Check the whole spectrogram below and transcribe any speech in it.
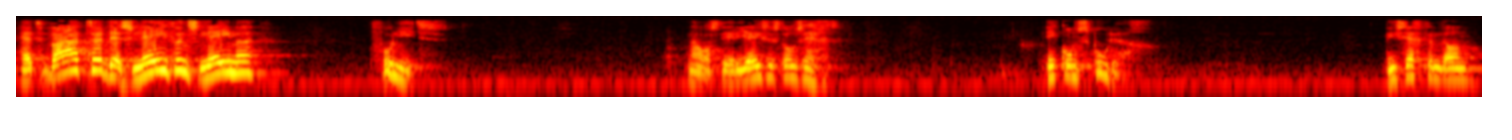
het water des levens nemen voor niets. Nou, als de Heer Jezus dan zegt, ik kom spoedig. Wie zegt hem dan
